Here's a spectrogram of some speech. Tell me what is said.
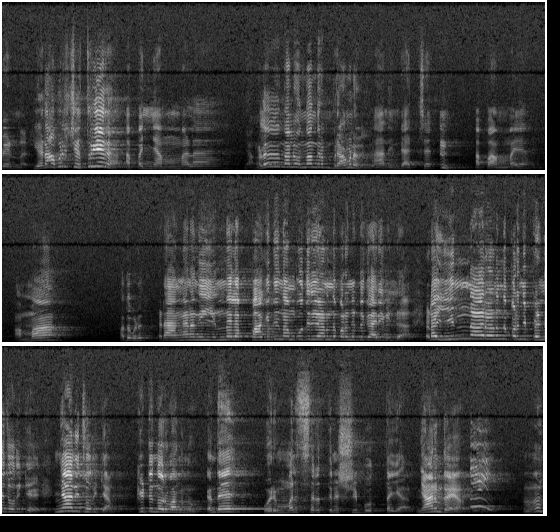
പെണ്ണ്. എടാ അവർ ക്ഷത്രിയരാ. അപ്പൊ ഞമ്മളാ. ഞങ്ങൾ നല്ല ഒന്നാം തരം ബ്രാഹ്മണരല്ലേ? ആ നിന്റെ അച്ഛൻ. അപ്പൊ അമ്മയ. അമ്മ അത് വിട്. എടാ അങ്ങനെ നീ ഇന്നലെ പകുതി നമ്പൂതിരിയാണെന്ന് പറഞ്ഞിട്ട് കാര്യമില്ല. എടാ ഇന്നാരാണെന്ന് പറഞ്ഞ് പെണ്ണ് ചോദിക്ക്. ഞാനും ചോദിക്കാം. കിട്ടുന്നവർ വാങ്ങുന്നു. എന്തേ? ഒരു മത്സരത്തിന് ഷിബു തയ്യാർ. ഞാനും തയ്യാർ. ഉം?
